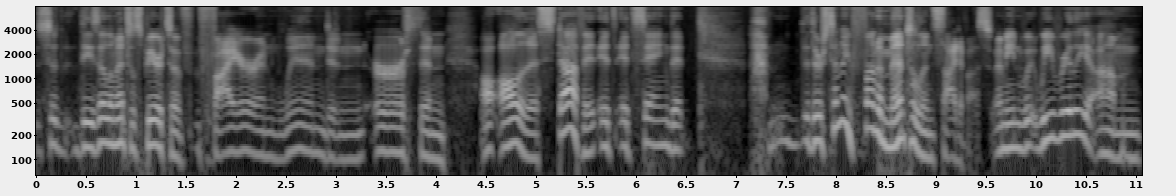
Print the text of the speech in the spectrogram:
so these elemental spirits of fire and wind and earth and all, all of this stuff, it, it's it's saying that there's something fundamental inside of us. I mean, we, we really um,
